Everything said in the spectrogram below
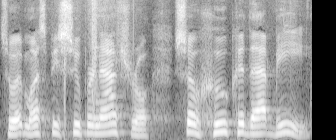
so it must be supernatural. So, who could that be?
